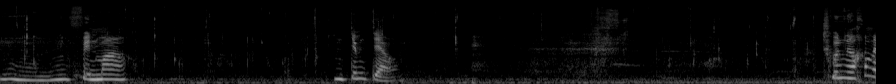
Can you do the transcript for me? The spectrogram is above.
อืมฟินมากน้ำ จิ้มแจ่วคือเนื้อข้างใน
